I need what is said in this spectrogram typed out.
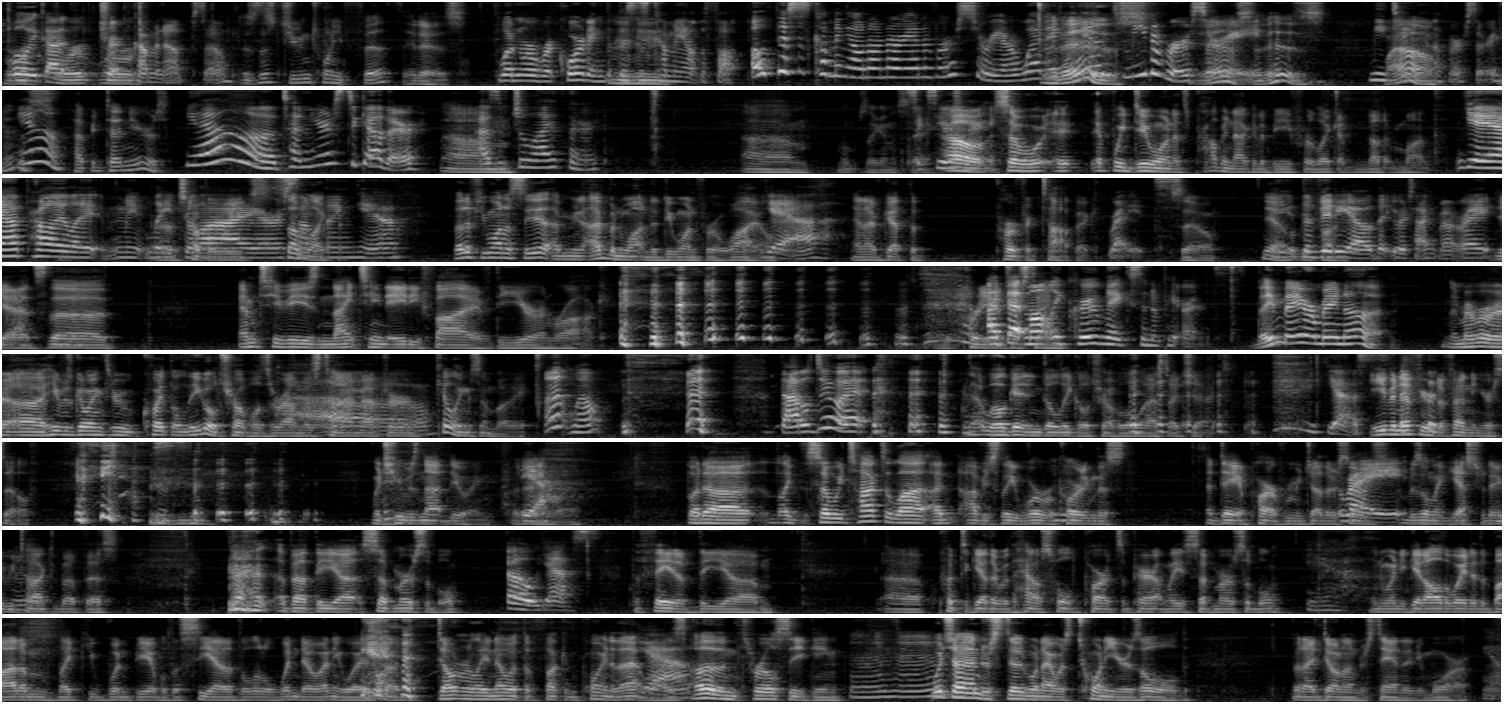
Well, we We're- got we're- a trip we're- coming up, so Is this June 25th? It is. when we're recording, but this is coming out the fall. Oh, this is coming out on our anniversary, our wedding Mm-hmm. And is. meetiversary. Yes, it is. Meeting Wow. anniversary. Yes. Yeah. Happy 10 years. Yeah. Ten years together. Um, as of July third. Um, what was I gonna say? Six years Oh, married. so if we do one, it's probably not gonna be for like another month. Yeah, probably like late July or something something. like yeah. But if you want to see it, I mean, I've been wanting to do one for a while. Yeah. And I've got the perfect topic. Right. So yeah, the the video that you were talking about, right? Yeah, it's the MTV's 1985, The Year in Rock. Pretty I bet. Motley Crue makes an appearance. They may or may not. I remember uh, he was going through quite the legal troubles around this time after Oh. killing somebody. Uh, well, that'll do it. That will get into legal trouble, the last I checked. yes. Even if you're defending yourself, yes. which he was not doing. But Yeah. anyway. But uh, like, so we talked a lot. I, obviously, we're Mm-hmm. recording this a day apart from each other, so Right. it was only yesterday Mm-hmm. we talked about this, about the uh, submersible, Oh yes. the fate of the um, uh, put together with household parts, apparently submersible. Yeah. And when you get all the way to the bottom, like you wouldn't be able to see out of the little window anyway. So I don't really know what the fucking point of that Yeah. was, other than thrill seeking, which I understood when I was 20 years old, but I don't understand anymore. Yeah.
